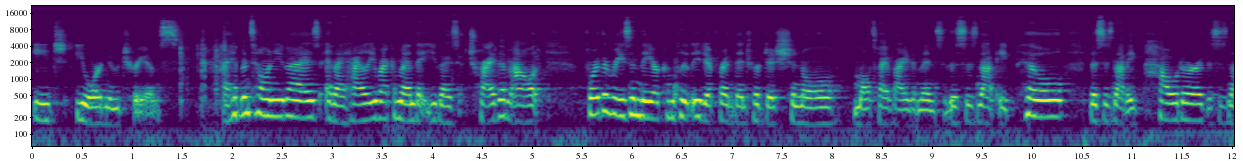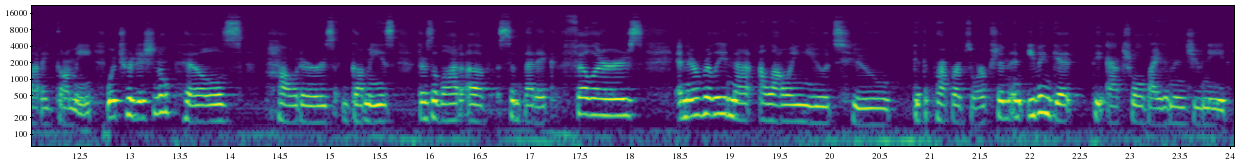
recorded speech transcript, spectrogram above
Eat Your Nutrients. I have been telling you guys and I highly recommend that you guys try them out for the reason they are completely different than traditional multivitamins. This is not a pill, this is not a powder, this is not a gummy. With traditional pills, powders, gummies, there's a lot of synthetic fillers, and they're really not allowing you to get the proper absorption and even get the actual vitamins you need.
